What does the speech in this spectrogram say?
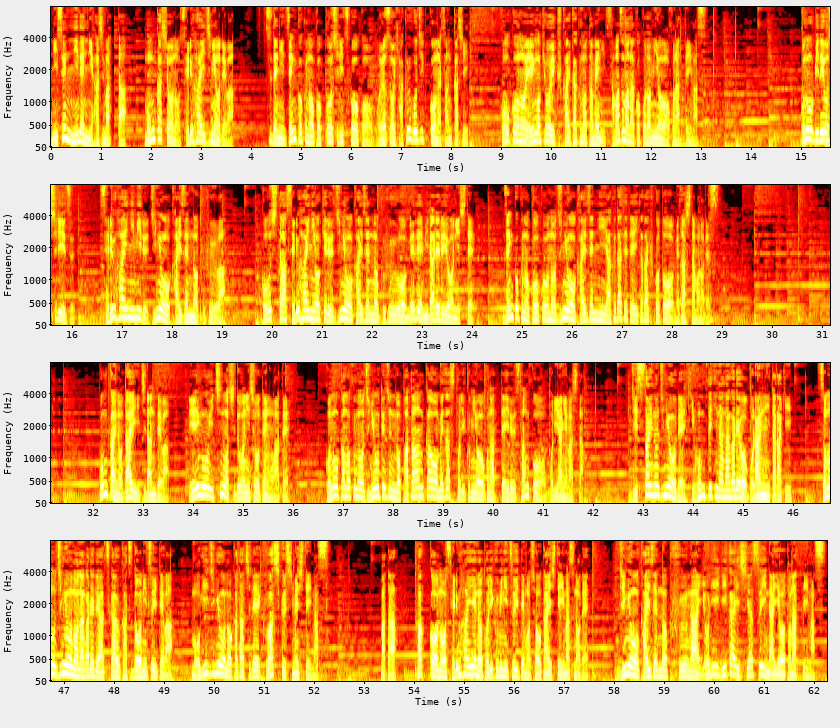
2002年に始まった文科省の SELHi 事業では、すでに全国の国公私立高校およそ150校が参加し、高校の英語教育改革のために様々な試みを行っています。このビデオシリーズ、 SELHi に見る授業改善の工夫は、こうした SELHi における授業改善の工夫を目で見られるようにして、全国の高校の授業改善に役立てていただくことを目指したものです。今回の第1弾では、英語1の指導に焦点を当て、この科目の授業手順のパターン化を目指す取り組みを行っている3校を取り上げました。実際の授業で基本的な流れをご覧いただき、その授業の流れで扱う活動については、模擬授業の形で詳しく示しています。また、各校のセルハイへの取り組みについても紹介していますので、事業改善の工夫がより理解しやすい内容となっています。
